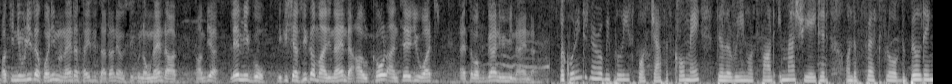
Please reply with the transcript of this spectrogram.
Wakiniuliza kwa nini unaenda saa hizi saa tano ya usiku na unaenda wapi, nawaambia let me go. Nikishafika mahali naenda, I'll call and tell you what, uh, sababu gani mimi naenda. According to Nairobi Police Boss Japheth Kome, Dillarine was found emaciated on the first floor of the building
